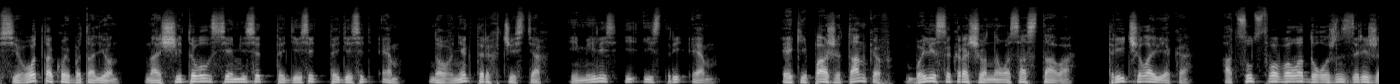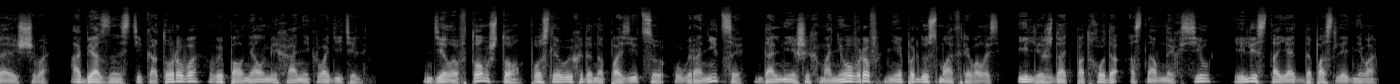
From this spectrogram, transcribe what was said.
Всего такой батальон насчитывал 70 Т-10 Т-10М, но в некоторых частях имелись и ИС-3М. Экипажи танков были сокращенного состава – три человека. Отсутствовала должность заряжающего, обязанности которого выполнял механик-водитель. Дело в том, что после выхода на позицию у границы дальнейших маневров не предусматривалось или ждать подхода основных сил, или стоять до последнего.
